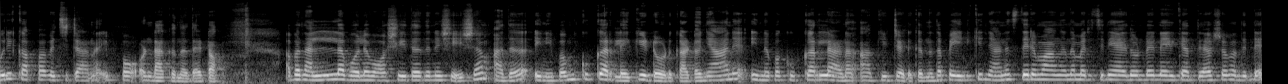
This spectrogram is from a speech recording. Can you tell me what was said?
ഒരു കപ്പ വെച്ചിട്ടാണ് ഇപ്പോൾ ഉണ്ടാക്കുന്നത് കേട്ടോ. അപ്പോൾ നല്ലപോലെ വാഷ് ചെയ്തതിന് ശേഷം അത് ഇനിയിപ്പം കുക്കറിലേക്ക് ഇട്ട് കൊടുക്കാം കേട്ടോ. ഞാൻ ഇന്നിപ്പോൾ കുക്കറിലാണ് ആക്കിയിട്ടെടുക്കുന്നത്. അപ്പോൾ എനിക്ക് ഞാൻ സ്ഥിരം വാങ്ങുന്ന മരിച്ചിനി ആയതുകൊണ്ട് തന്നെ എനിക്ക് അത്യാവശ്യം അതിന്റെ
